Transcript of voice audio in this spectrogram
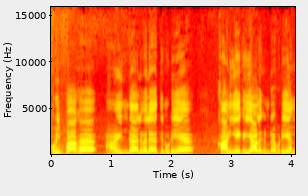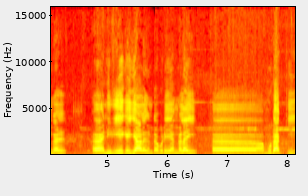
குறிப்பாக இந்த அலுவலகத்தினுடைய காணியை கையாளுகின்ற விடயங்கள் நிதியை கையாளுகின்ற விடயங்களை முடக்கி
